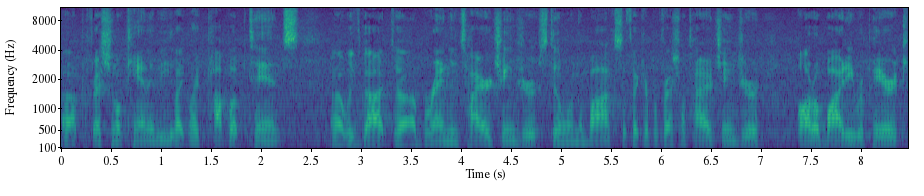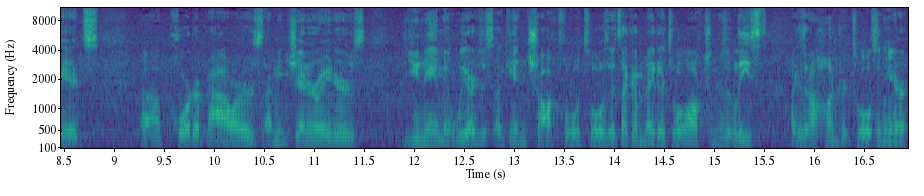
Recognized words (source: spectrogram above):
uh, professional canopy, like like pop-up tents. Uh, we've got uh, a brand new tire changer still in the box. It's like a professional tire changer. Auto body repair kits, uh, porta powers. I mean generators you name it, we are just again chock full of tools. It's like a mega tool auction. There's at least, like I said, 100 tools in here.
